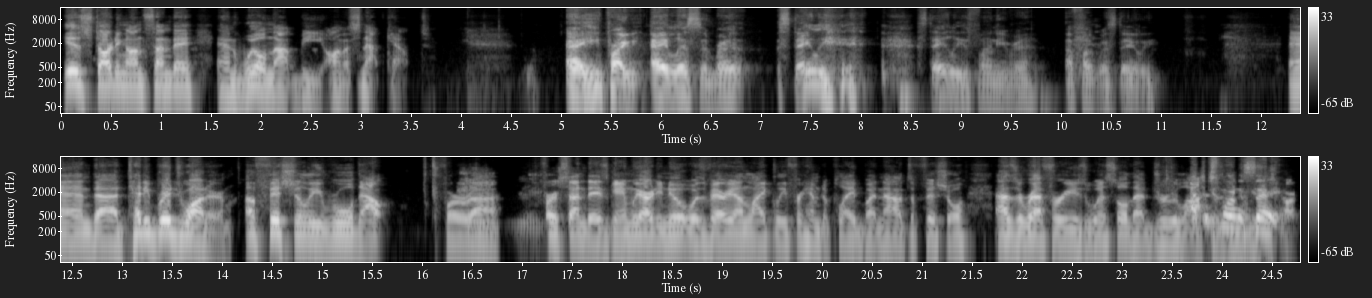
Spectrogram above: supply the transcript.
is starting on Sunday and will not be on a snap count. Hey, he probably. Hey, listen, bro. Staley, Staley is funny, bro. I fuck with Staley. And uh, Teddy Bridgewater officially ruled out for uh, for Sunday's game. We already knew it was very unlikely for him to play, but now it's official as a referee's whistle that Drew Lock. I just wanna gonna be the say- starter.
